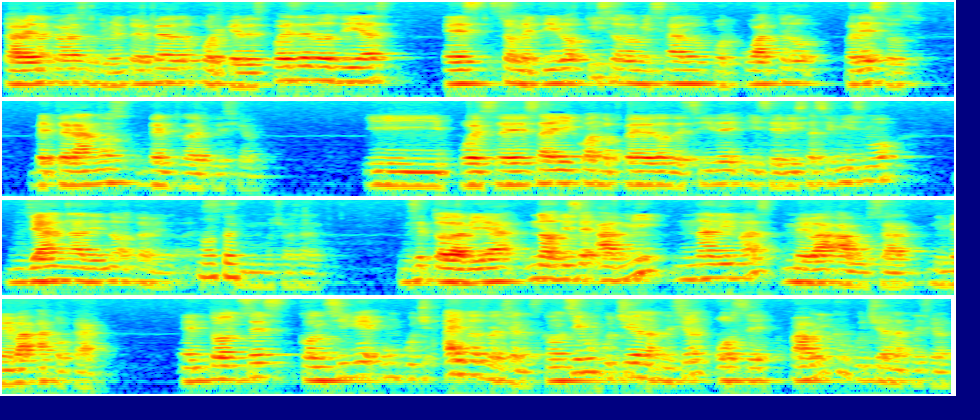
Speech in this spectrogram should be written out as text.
todavía no acaba el sufrimiento de Pedro porque después de dos días es sometido y sodomizado por cuatro presos veteranos dentro de prisión. Y pues es ahí cuando Pedro decide y se dice a sí mismo, ya nadie, no, todavía no, es mucho más adelante. Dice todavía, no, dice, a mí nadie más me va a abusar, ni me va a tocar. Entonces consigue un cuchillo, hay dos versiones, consigue un cuchillo en la prisión o se fabrica un cuchillo en la prisión.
